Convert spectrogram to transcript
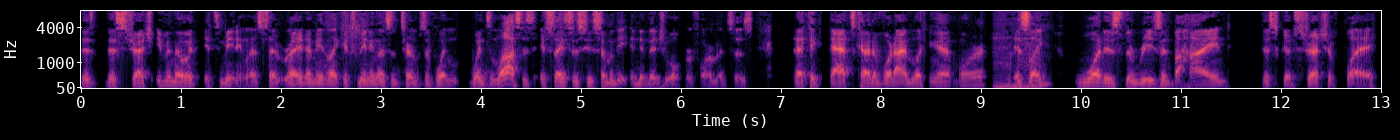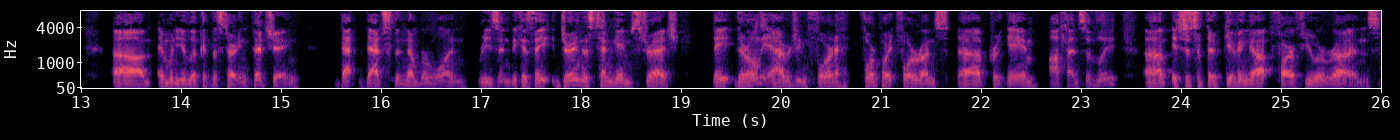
this, this stretch, even though it, it's meaningless, right? I mean, like it's meaningless in terms of win, wins and losses. It's nice to see some of the individual performances, and I think that's kind of what I'm looking at more. Mm-hmm. Is like, what is the reason behind this good stretch of play? Um, and when you look at the starting pitching, that that's the number one reason because they during this 10 game stretch they they're only averaging four and four point four runs uh, per game offensively. Um, it's just that they're giving up far fewer runs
